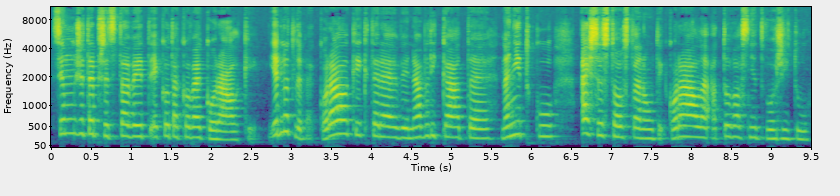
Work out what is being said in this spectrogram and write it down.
si můžete představit jako takové korálky. Jednotlivé korálky, které vy navlíkáte na nitku, až se z toho stanou ty korále a to vlastně tvoří tu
